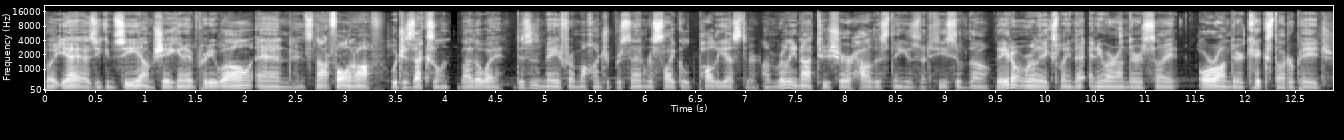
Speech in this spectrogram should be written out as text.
But yeah, as you can see, I'm shaking it pretty well and it's not falling off, which is excellent. By the way, this is made from 100% recycled polyester. I'm really not too sure how this thing is adhesive though. They don't really explain that anywhere on their site or on their Kickstarter page.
